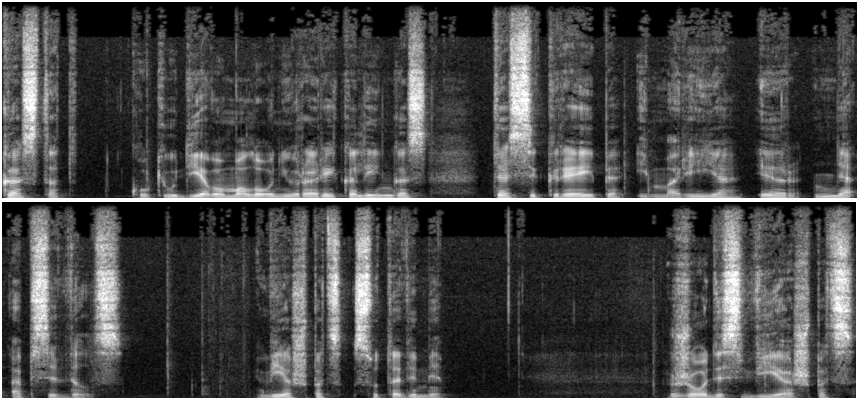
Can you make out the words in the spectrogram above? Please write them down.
Kas tad kokių Dievo malonių yra reikalingas, tesikreipia į Mariją ir neapsivils. Viešpats su tavimi. Žodis viešpats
